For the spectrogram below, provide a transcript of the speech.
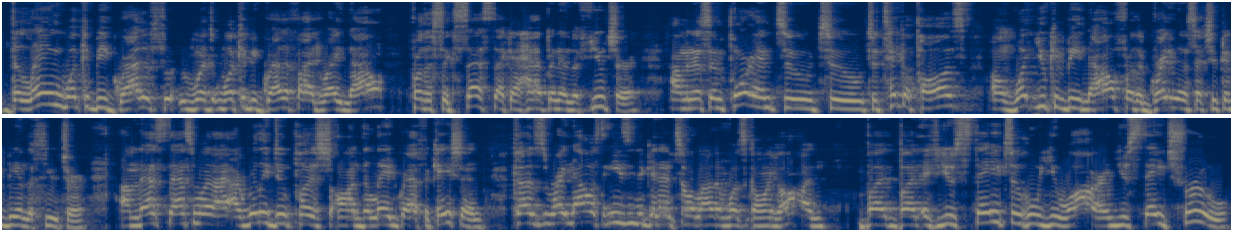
delaying what could be gratif- what, what could be gratified right now for the success that can happen in the future. I mean, it's important to to to take a pause on what you can be now for the greatness that you can be in the future. Um, that's that's what I, I really do push on delayed gratification because right now it's easy to get into a lot of what's going on but but if you stay to who you are and you stay true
